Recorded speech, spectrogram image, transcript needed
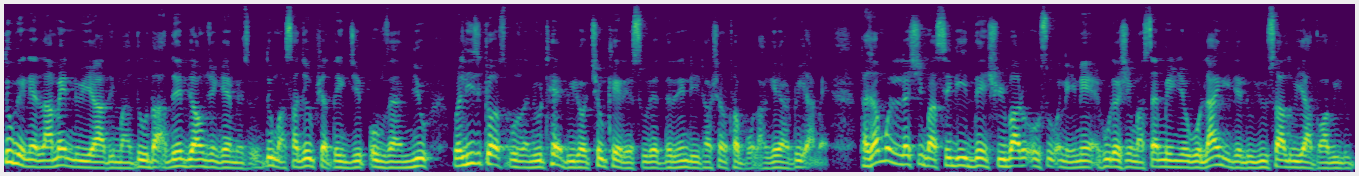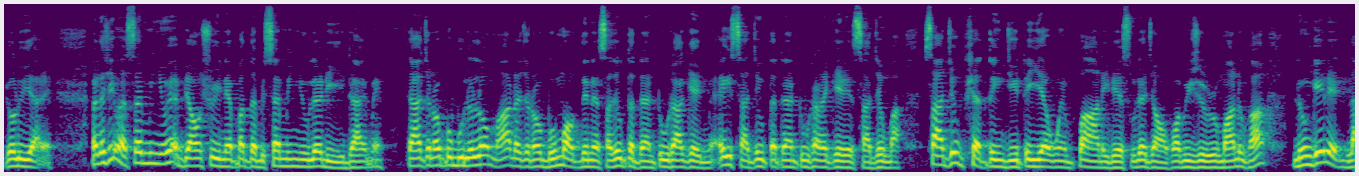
သူ့အနေနဲ့လာမဲ့နွေရာဒီမှာသူ့သားအသင်းပြောင်းချင်ခဲ့မယ်ဆိုရင်သူ့မှာစာချုပ်ဖြတ်သိမ်းခြင်းပုံစံမျိုး release clause ပုံစံမျိုးထည့်ပြီးတော့ချုပ်ခဲ့တယ်ဆိုတဲ့သတင်းတွေတောက်လျှောက်ထွက်ပေါ်လာခဲ့တာတွေ့ရမယ်ဒါကြောင့်မို့လက်ရှိမှာ City အသင်းရွှေဘာတို့အုပ်စုအနေနဲ့အခုလက်ရှိမှာ Seminyo ကိုလိုက်နေတယ်လို့ယူဆလို့ရသွားပြီလို့ပြောလို့ရတယ်အဲလက်ရှိမှာ Seminyo ရဲ့အပြောင်းရွှေ့နဲ့ပတ်သက်ပြီး Seminyo လည်းဒီအတိုင်းပဲဒါကျွန်တော်ပူပူလောလောမှာဒါကျွန်တော်ဘုံမောက်တင်းတဲ့စာချုပ်တက်တန်တူထားခဲ့ပြီအဲ့ဒီစာချုပ်တက်တန်တူထားခဲ့တဲ့စာချုပ်မှာစာချုပ်ဖြတ်သိမ်းကြီးတရဝင်ပါနေတယ်ဆိုတဲ့ကြောင့် Fabrizio Romano ကလွန်ခဲ့တဲ့လ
